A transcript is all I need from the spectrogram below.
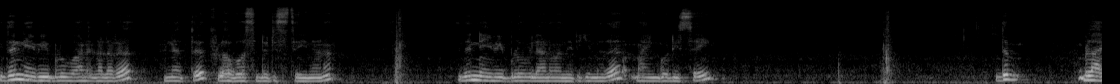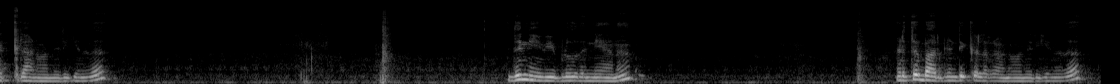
ഇത് നേവി ബ്ലൂ ആണ് കളറ്. അതിനകത്ത് ഫ്ലവേഴ്സിന്റെ ഡിസൈനാണ് ഇത് നേവി ബ്ലൂവിലാണ് വന്നിരിക്കുന്നത്. Mango design. ഇത് ബ്ലാക്കിലാണ് വന്നിരിക്കുന്നത്. ഇത് നേവി ബ്ലൂ തന്നെയാണ്. അടുത്ത് ബർഗണ്ടി കളറാണ് വന്നിരിക്കുന്നത്.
